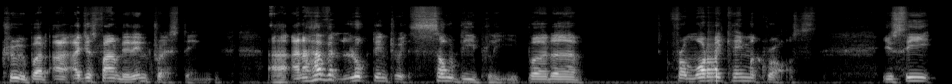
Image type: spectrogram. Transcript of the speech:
true, but I, I just found it interesting. Uh, and I haven't looked into it so deeply, but uh, from what I came across, you see,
